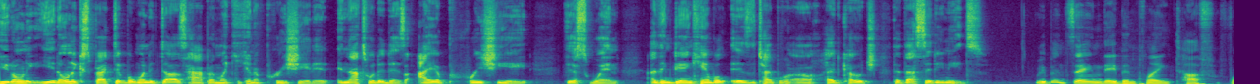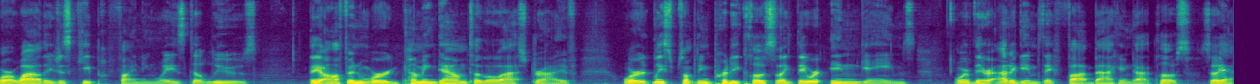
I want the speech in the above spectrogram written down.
you don't you don't expect it, but when it does happen, like you can appreciate it. And that's what it is. I appreciate this win. I think Dan Campbell is the type of uh, head coach that that city needs. We've been saying they've been playing tough for a while. They just keep finding ways to lose. They often were coming down to the last drive, or at least something pretty close. Like they were in games, or if they were out of games, they fought back and got close. So yeah,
